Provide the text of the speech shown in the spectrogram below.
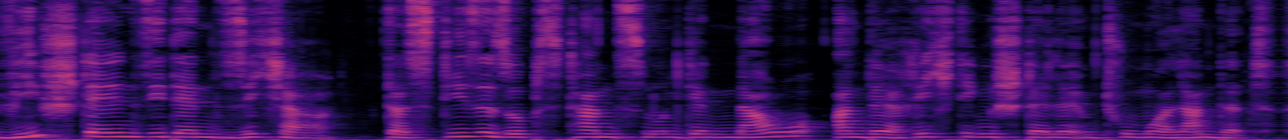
Wie stellen Sie denn sicher, dass diese Substanz nun genau an der richtigen Stelle im Tumor landet?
